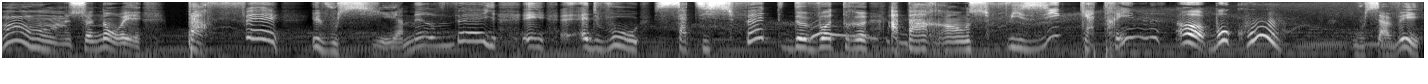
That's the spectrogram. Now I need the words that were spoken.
Hmm, ce nom est parfait. Il vous sied à merveille. Et êtes-vous satisfaite de votre apparence physique, Catherine? Oh, beaucoup! Vous savez,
